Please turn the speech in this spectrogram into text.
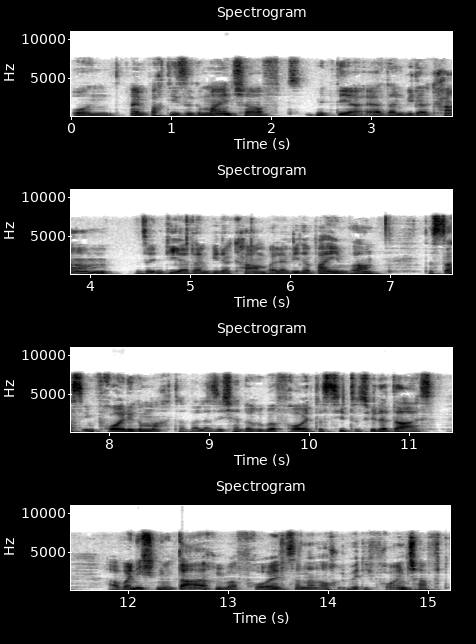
und einfach diese Gemeinschaft, mit der er dann wieder kam, also in die er dann wieder kam, weil er wieder bei ihm war, dass das ihm Freude gemacht hat, weil er sich ja darüber freut, dass Titus wieder da ist. Aber nicht nur darüber freut, sondern auch über die Freundschaft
